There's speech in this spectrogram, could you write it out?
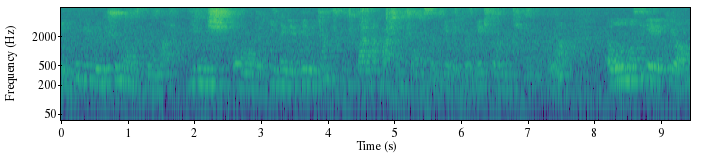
ilgili bir dönüşüm yolculuğuna girmiş olmalı. Girmeleri demeyeceğim çünkü zaten başlamış olması gerekiyor. Geç kalınmış noktada. E, olunması gerekiyor ama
